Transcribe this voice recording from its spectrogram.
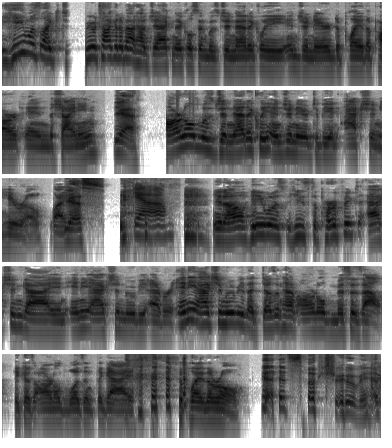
he was like we were talking about how Jack Nicholson was genetically engineered to play the part in The Shining. Yeah. Arnold was genetically engineered to be an action hero. Like Yes. Yeah. you know, he was he's the perfect action guy in any action movie ever. Any action movie that doesn't have Arnold misses out because Arnold wasn't the guy to play the role. It's so true, man.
